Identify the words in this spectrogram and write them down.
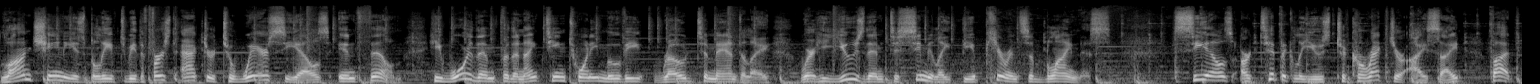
Lon Chaney is believed to be the first actor to wear CLs in film. He wore them for the 1920 movie Road to Mandalay, where he used them to simulate the appearance of blindness. CLs are typically used to correct your eyesight, but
